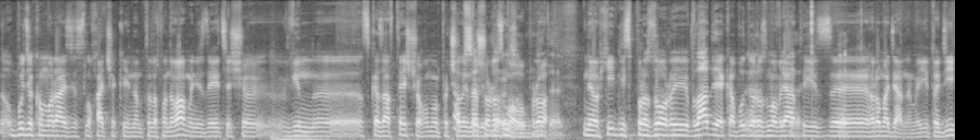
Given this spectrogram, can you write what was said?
Ну, в будь-якому разі, слухач, який нам телефонував, мені здається, що він е, сказав те, з чого ми почали Абсолютно нашу розмову розумний, про так. необхідність прозорої влади, яка буде розмовляти із е, громадянами. І тоді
